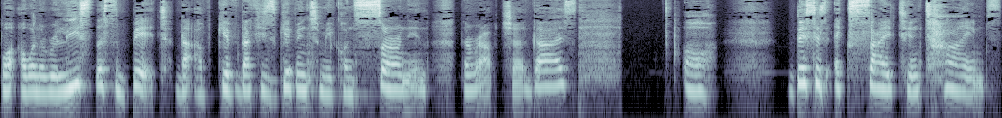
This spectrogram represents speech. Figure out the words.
But I want to release this bit that I've give that he's given to me concerning the rapture, guys. Oh, this is exciting times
